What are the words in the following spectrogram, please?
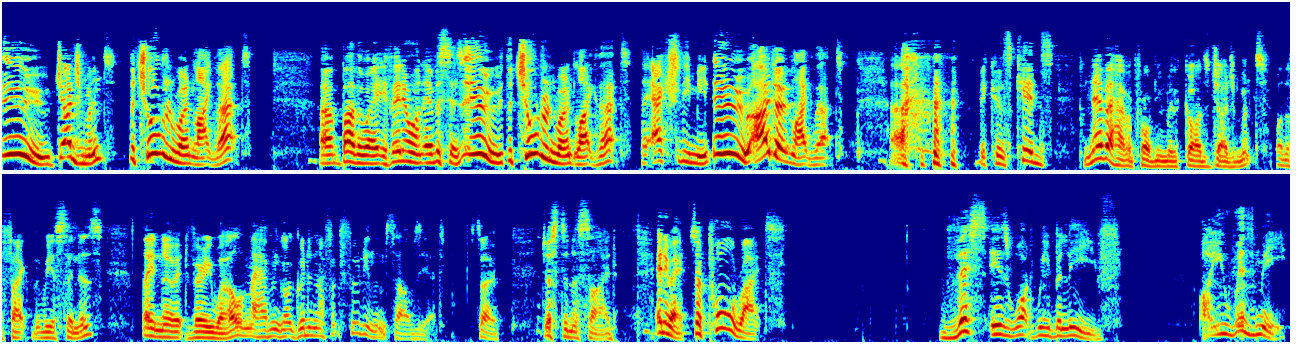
ooh, judgment. The children won't like that. Uh, by the way, if anyone ever says, ooh, the children won't like that, they actually mean, ooh, I don't like that. Uh, because kids never have a problem with God's judgment or the fact that we are sinners. They know it very well and they haven't got good enough at fooling themselves yet. So, just an aside. Anyway, so Paul writes, This is what we believe. Are you with me?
